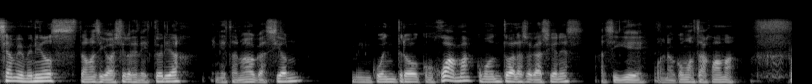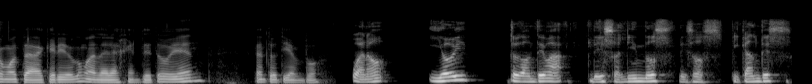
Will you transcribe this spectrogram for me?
Sean bienvenidos, damas y caballeros de la historia. En esta nueva ocasión me encuentro con Juama, como en todas las ocasiones. Así que, bueno, ¿cómo estás, Juama? ¿Cómo está, querido? ¿Cómo anda la gente? ¿Todo bien? Tanto tiempo. Bueno, y hoy toca un tema de esos lindos, de esos picantes,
